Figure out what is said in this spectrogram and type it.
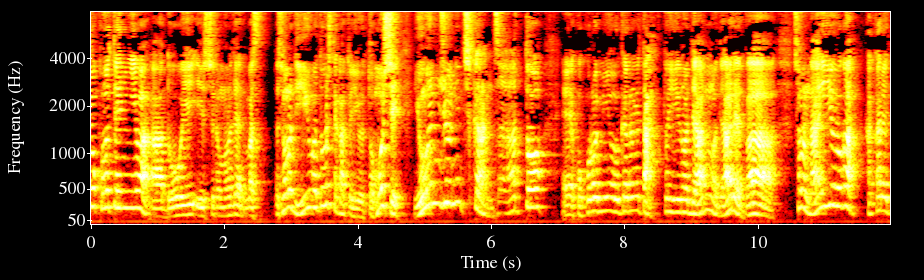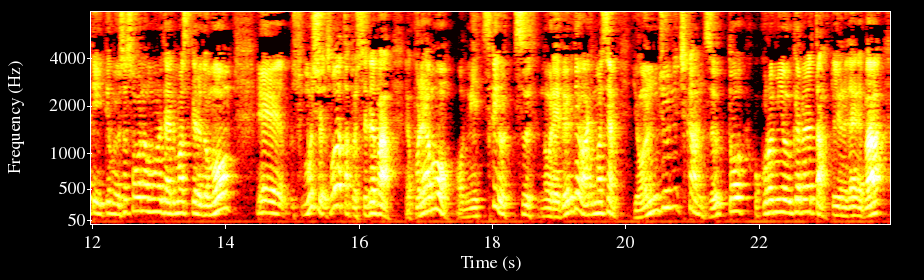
もこの点には同意するものであります。その理由はどうしたかというと、もし40日間ずっと、え試みを受けられたというのであるのであれば、その内容が書かれていても良さそうなものでありますけれども、えー、もしそうだったとすれば、これはもう3つか4つのレベルではありません。40日間ずっと試みを受けられたというのであれば、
